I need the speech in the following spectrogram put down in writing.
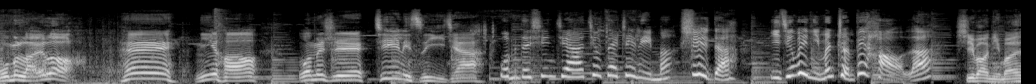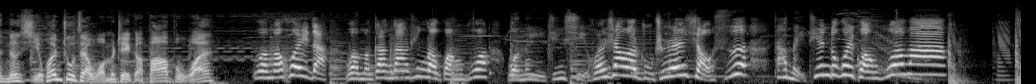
我们来了。嘿，你好，我们是基里斯一家。我们的新家就在这里吗？是的，已经为你们准备好了。希望你们能喜欢住在我们这个巴布湾。我们会的。我们刚刚听了广播，我们已经喜欢上了主持人小斯。他每天都会广播吗？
